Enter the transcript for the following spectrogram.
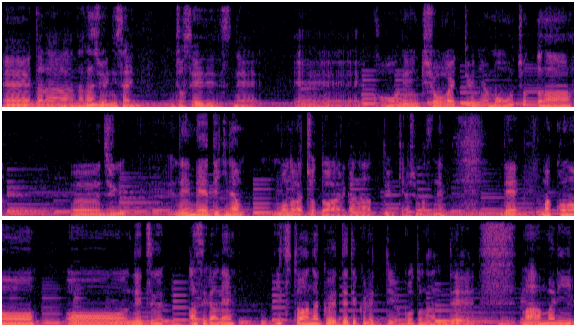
えー、ただ72歳女性でですね、えー、更年期障害っていうにはもうちょっとな。うん年齢的なものがちょっとあれかなっていう気がしますね。で、まあ、この熱汗がねいつとはなく出てくるっていうことなんでまああんまり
